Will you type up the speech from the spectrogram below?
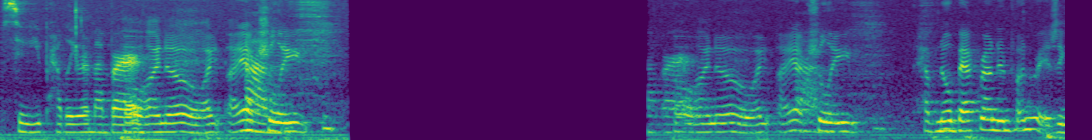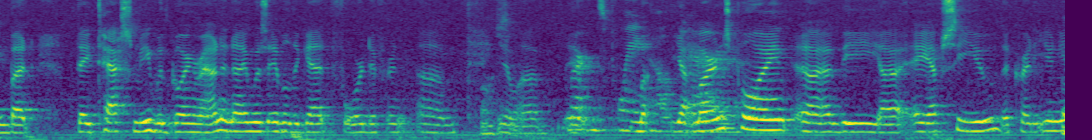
Sue, you probably remember. Oh, I know, I, I Um, actually, remember. oh, I know, I, I actually have no background in fundraising, but they tasked me with going around and I was able to get four different, um, you know, uh. Martin's Point Ma- Healthcare. Yeah, Martin's Point, uh, the uh, AFCU, the credit union.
